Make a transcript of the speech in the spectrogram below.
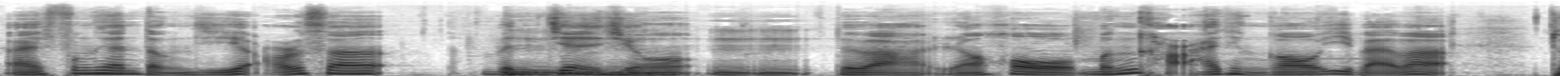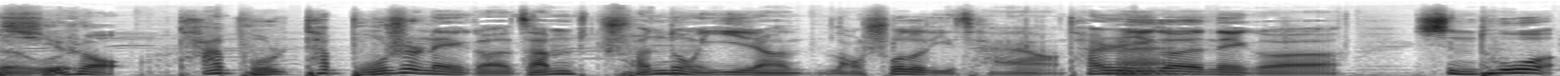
哎，风险等级 R 三，稳健型，嗯嗯，嗯对吧？然后门槛还挺高，一百万对起售，它不它不是那个咱们传统意义上老说的理财啊，它是一哎个那个信托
